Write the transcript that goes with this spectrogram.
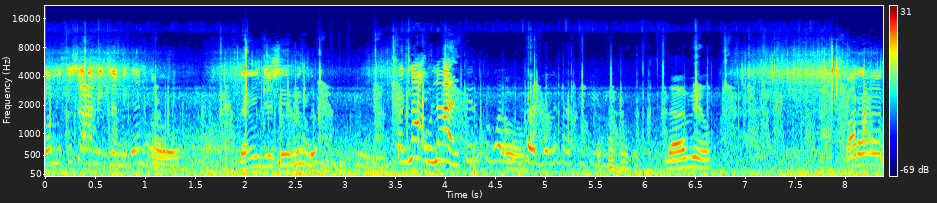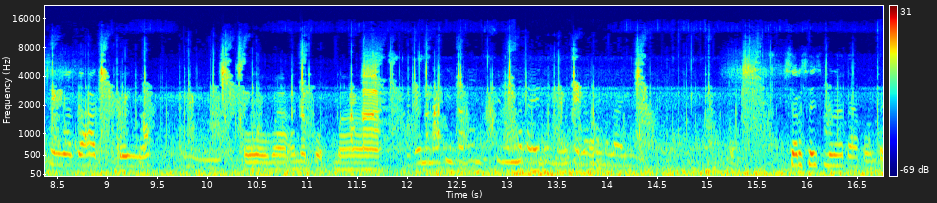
gamot to sa lamig-lamig ano. Oo. Dahil dyan swimming, no? Pag naulan, pero pag walang ulan, wala sa sisiriya. Dami, oh. Para kasi nasa hot spring, no? Oo, ma ano po, ma... Pagka na natin tapos sila na tayo doon, sila pang malayo. Exercise muna tayo konti.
